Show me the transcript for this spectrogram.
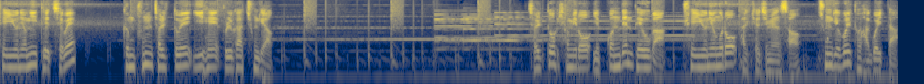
최윤영이 대체 왜? 금품 절도에 이해 불가 충격. 절도 혐의로 입건된 배우가 최윤영으로 밝혀지면서 충격을 더하고 있다.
